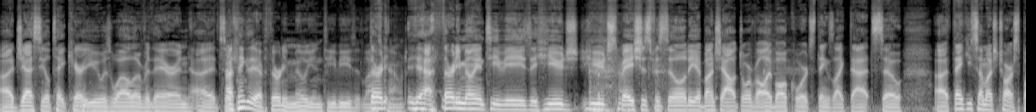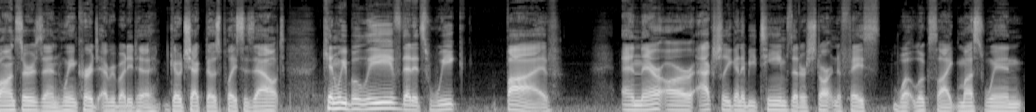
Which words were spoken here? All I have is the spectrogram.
Uh, Jesse will take care of you as well over there, and uh, it's I think they have 30 million TVs at last 30, count. Yeah, 30 million TVs, a huge, huge spacious facility, a bunch of outdoor volleyball courts, things like that. So, uh, thank you so much to our sponsors, and we encourage everybody to go check those places out. Can we believe that it's week five, and there are actually going to be teams that are starting to face what looks like must-win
